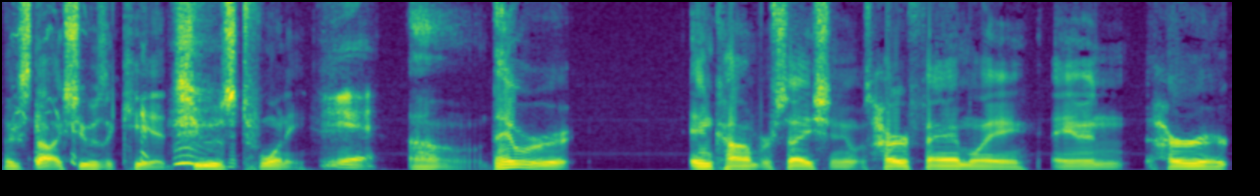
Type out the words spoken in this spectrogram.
it's not like she was a kid. She was 20. Yeah, Oh, they were in conversation. It was her family and her,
